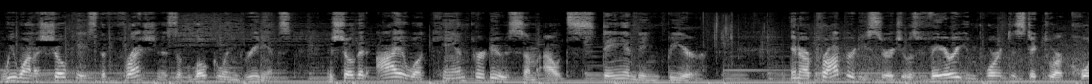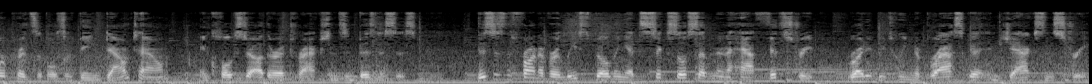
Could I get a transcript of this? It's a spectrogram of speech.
We want to showcase the freshness of local ingredients and show that Iowa can produce some outstanding beer. In our property search, it was very important to stick to our core principles of being downtown and close to other attractions and businesses. This is the front of our leased building at 607 and a half 5th Street, right in between Nebraska and Jackson Street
